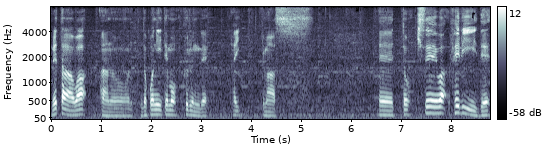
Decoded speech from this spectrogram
レターはあのどこにいても来るんで。はい行きます。えー、っと規制はフェリーで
